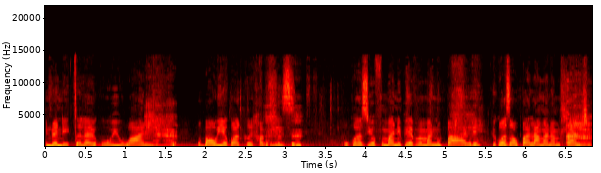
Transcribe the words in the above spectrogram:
into endiyicelayo kuwe iyi-one uba uye kwagqirha please ukwazi uyofumana iphepha mani ubhale because awubhalanga namhlanje.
